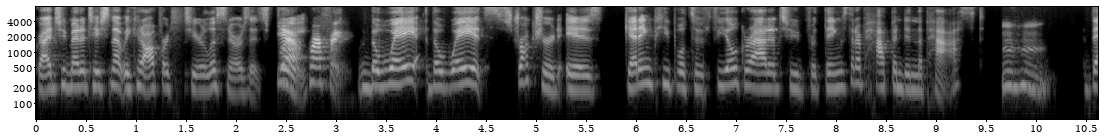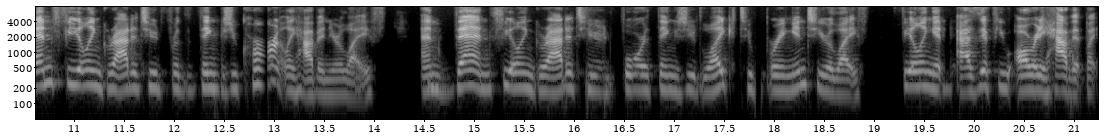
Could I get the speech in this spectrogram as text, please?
gratitude meditation that we could offer to your listeners. It's free. Yeah, perfect. The way the way it's structured is getting people to feel gratitude for things that have happened in the past, mm-hmm. then feeling gratitude for the things you currently have in your life, and then feeling gratitude for things you'd like to bring into your life, feeling it as if you already have it, but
